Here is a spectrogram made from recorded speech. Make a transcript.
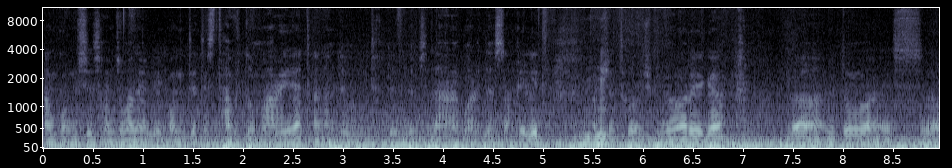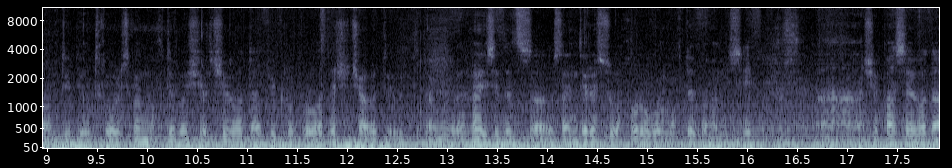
ამ კომისიის ხელმძღვანელი კომიტეტის თავმჯდომარეა თანამდებობით ხდებებს და არაგვარი დასახელით. ამ შემთხვევაში მეორეგა და ამიტომ ეს დიდი ოთხეულისგან მოხდება შერჩევა და ფიქრობ რომ ვადაში ჩავეტევით და ნუ რა ისედაც საინტერესოა ხო როგორ მოხდება ამისი შეფასება და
